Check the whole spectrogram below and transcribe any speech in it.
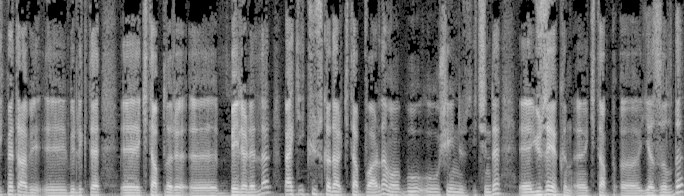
Hikmet abi e, birlikte e, kitapları e, belirlediler. Belki 200 kadar kitap vardı ama bu şeyin içinde e, yüze yakın e, kitap e, yazıldı.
